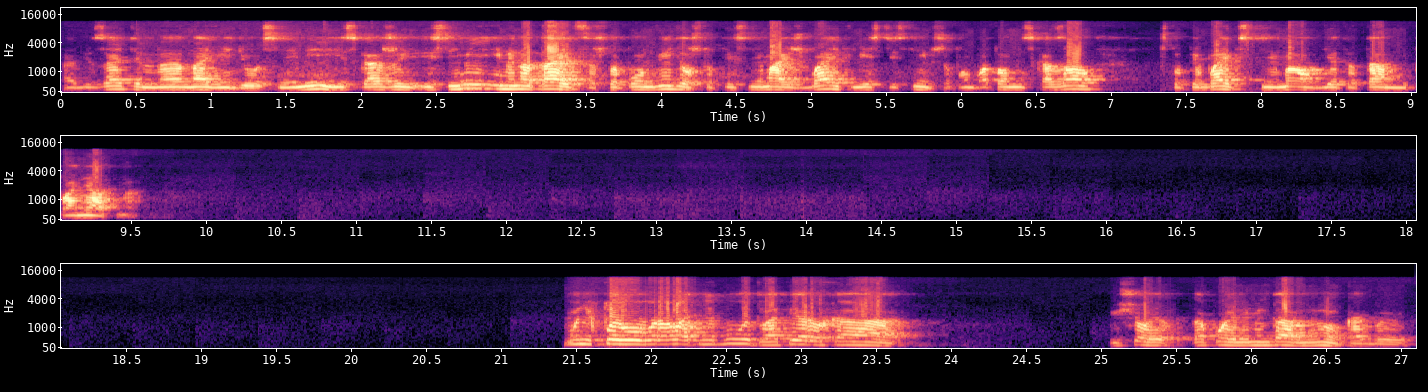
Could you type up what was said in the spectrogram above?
обязательно на видео сними и скажи, и сними именно тайца, чтобы он видел, что ты снимаешь байк вместе с ним, чтобы он потом не сказал, что ты байк снимал где-то там непонятно. Ну, никто его воровать не будет. Во-первых, а еще такое элементарное, ну, как бы,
